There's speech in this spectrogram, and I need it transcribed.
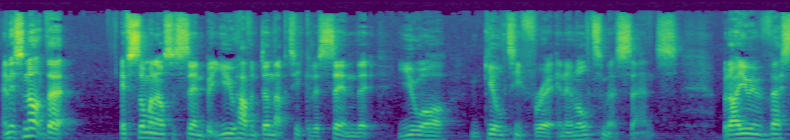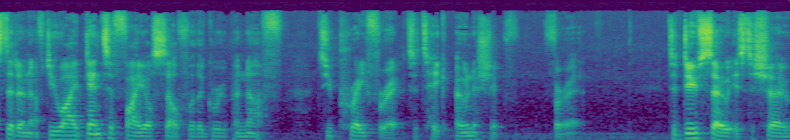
And it's not that if someone else has sinned, but you haven't done that particular sin, that you are guilty for it in an ultimate sense. But are you invested enough? Do you identify yourself with a group enough to pray for it, to take ownership for it? To do so is to show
